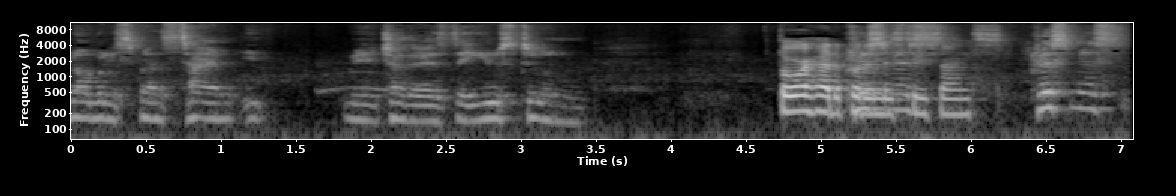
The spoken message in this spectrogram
nobody spends time with each other as they used to, and Thor had to put in his two cents. Christmas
